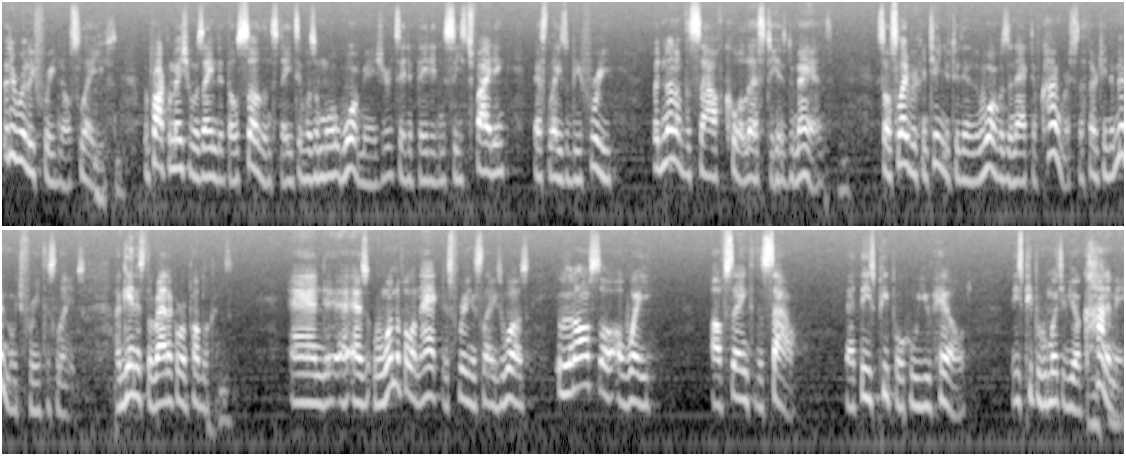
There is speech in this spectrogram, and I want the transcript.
but it really freed no slaves. Mm -hmm. The proclamation was aimed at those southern states. It was a more war measure. It said if they didn't cease fighting, their slaves would be free. But none of the South coalesced to his demands. So slavery continued to the end of the war. Was an act of Congress, the 13th Amendment, which freed the slaves. Again, it's the radical Republicans. And as wonderful an act as freeing slaves was, it was also a way of saying to the South that these people who you've held, these people who much of your economy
